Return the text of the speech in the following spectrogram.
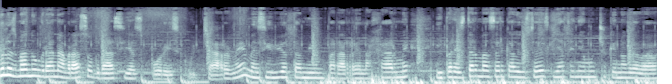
Yo les mando un gran abrazo, gracias por escucharme, me sirvió también para relajarme y para estar más cerca de ustedes que ya tenía mucho que no grababa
